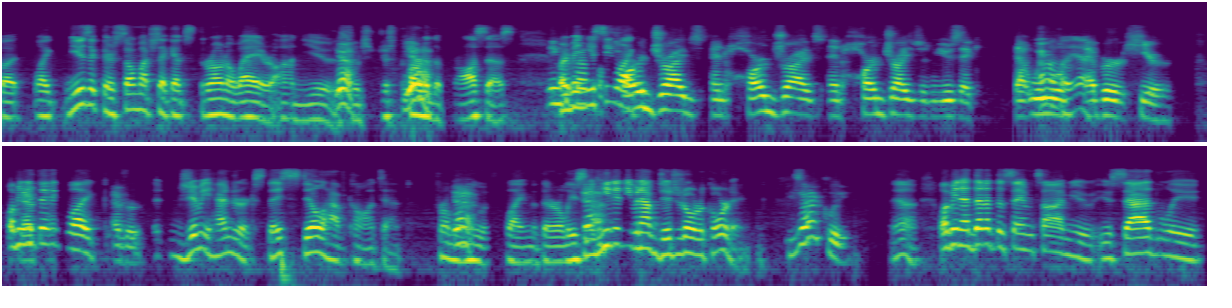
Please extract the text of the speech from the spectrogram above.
But like music, there's so much that gets thrown away or unused, yeah. which is just part yeah. of the process. But, I mean, you see like hard like drives and hard drives and hard drives of music that we oh, will yeah. never hear. Well, I mean, never, you think like ever Jimi Hendrix, they still have content from when he was playing that they're releasing, and he didn't even have digital recording. Exactly. Yeah. Well, I mean, and then at the same time, you you sadly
